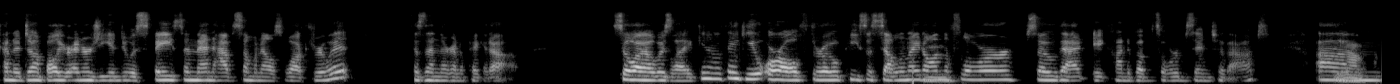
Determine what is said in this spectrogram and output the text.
kind of dump all your energy into a space and then have someone else walk through it because then they're going to pick it up. So I always like, you know, thank you. Or I'll throw a piece of selenite mm. on the mm. floor so that it kind of absorbs into that. Um,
